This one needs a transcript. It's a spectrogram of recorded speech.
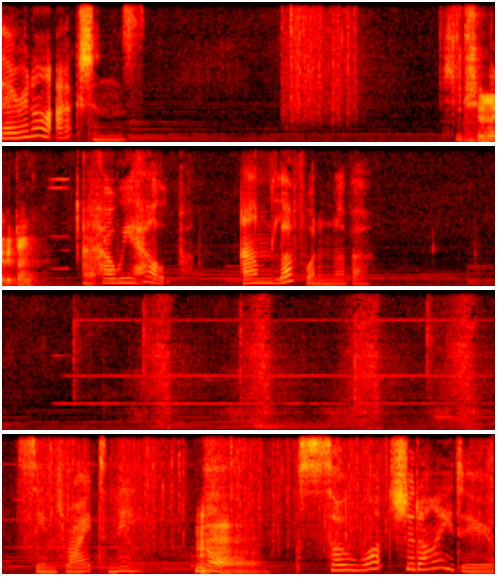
they're in our actions, das ist ein schöner Gedanke. how we help and love one another. Seems right to me. Oh. So, what should I do?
